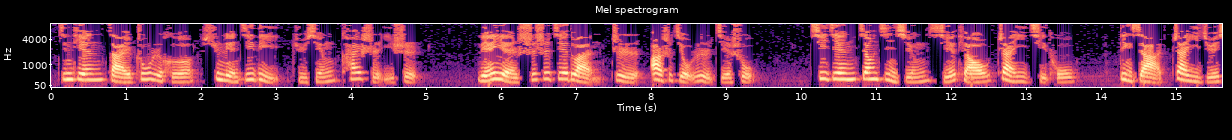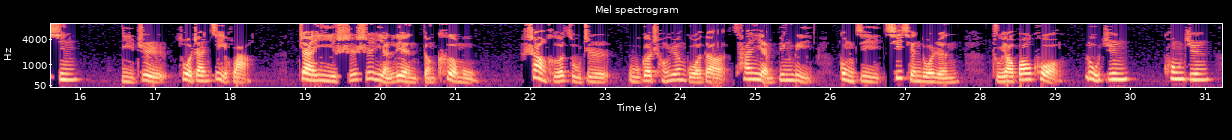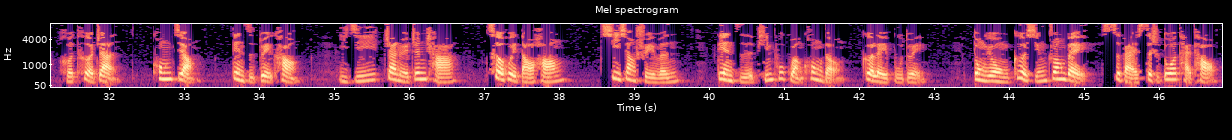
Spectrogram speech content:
今天在朱日和训练基地举行开始仪式，联演实施阶段至二十九日结束，期间将进行协调战役企图，定下战役决心，拟制作战计划、战役实施演练等科目。上合组织五个成员国的参演兵力。共计七千多人，主要包括陆军、空军和特战、空降、电子对抗以及战略侦察、测绘导航、气象水文、电子频谱管控等各类部队，动用各型装备四百四十多台套，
